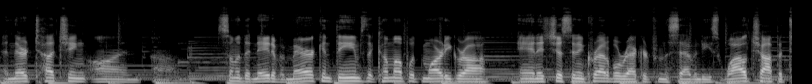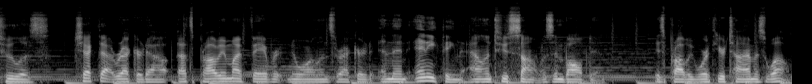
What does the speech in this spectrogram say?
and they're touching on um, some of the Native American themes that come up with Mardi Gras. And it's just an incredible record from the 70s. Wild Tchoupitoulas. Check that record out. That's probably my favorite New Orleans record. And then anything that Allen Toussaint was involved in is probably worth your time as well.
